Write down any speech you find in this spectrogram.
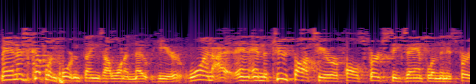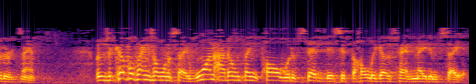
Man, there's a couple important things I want to note here. One, I, and, and the two thoughts here are Paul's first example and then his further examples. There's a couple things I want to say. One, I don't think Paul would have said this if the Holy Ghost hadn't made him say it.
